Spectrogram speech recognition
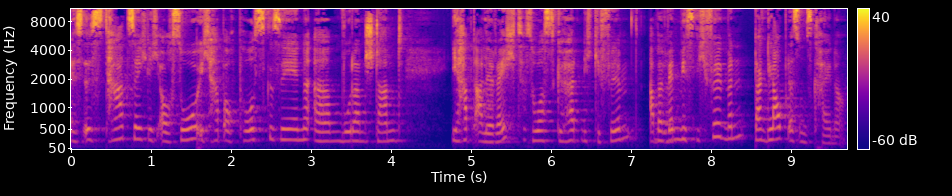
es ist tatsächlich auch so, ich habe auch Posts gesehen, ähm, wo dann stand, ihr habt alle recht, sowas gehört nicht gefilmt, aber wenn wir es nicht filmen, dann glaubt es uns keiner.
